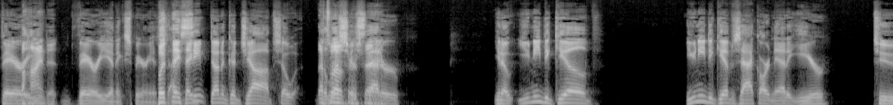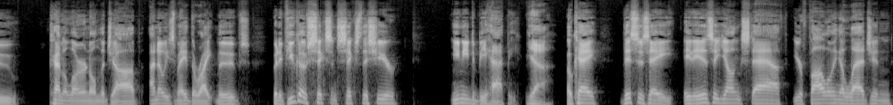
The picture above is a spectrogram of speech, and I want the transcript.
They are very behind it. very inexperienced. But they Uh, they've seem- done a good job. So That's the what I was gonna listeners say. better. You know, you need to give. You need to give Zach Arnett a year to kind of learn on the job. I know he's made the right moves, but if you go six and six this year, you need to be happy. Yeah, Okay. This is a it is a young staff. You're following a legend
